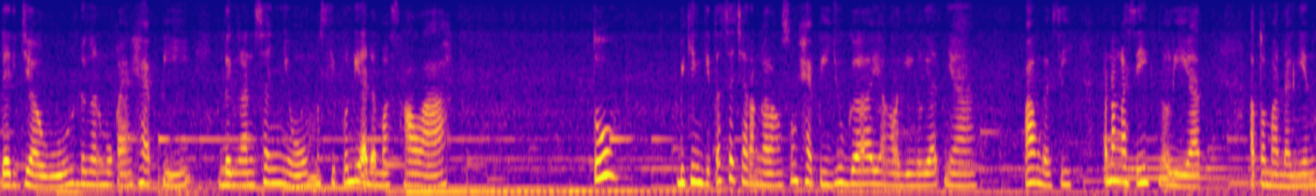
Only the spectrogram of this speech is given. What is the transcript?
dari jauh dengan muka yang happy dengan senyum meskipun dia ada masalah tuh bikin kita secara nggak langsung happy juga yang lagi ngelihatnya paham gak sih? Pernah gak sih ngeliat atau mandangin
